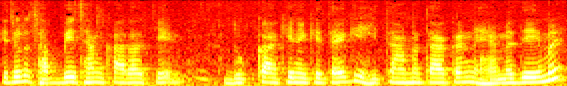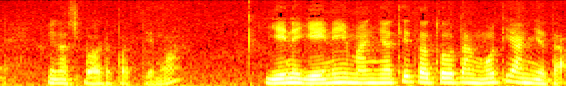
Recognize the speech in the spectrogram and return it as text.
ඒතකොට සබ්බේ සංඛාරා දුක්ඛා කියන එකේතයි හිතාමතා කරන හැමදේම වෙනස් බවටපත් වෙනවා. යේන යේනේ මඤ්ඤති තතෝ තං හෝති අඤ්ඤතා.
